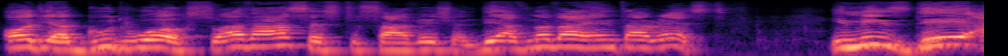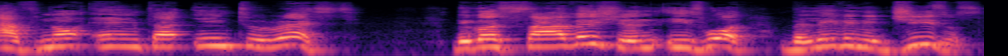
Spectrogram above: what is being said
all their good works to have access to salvation. They have never entered rest. It means they have not entered into rest. Because salvation is what? Believing in Jesus.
